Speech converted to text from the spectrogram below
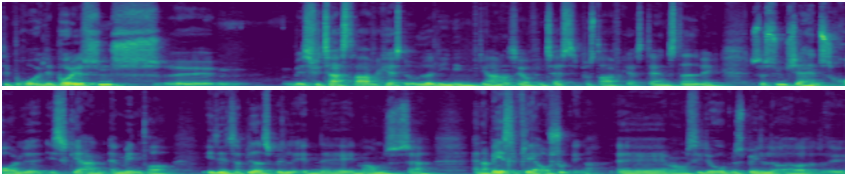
det beror lidt på, jeg synes, øh, hvis vi tager straffekastene ud af ligningen, fordi Anders er jo fantastisk på straffekast, det er han stadigvæk, så synes jeg, at hans rolle i skærn er mindre i det etablerede spil, end, øh, end Magnus er. Han har væsentligt flere afslutninger, øh, man må sige det åbne spil, og, øh,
